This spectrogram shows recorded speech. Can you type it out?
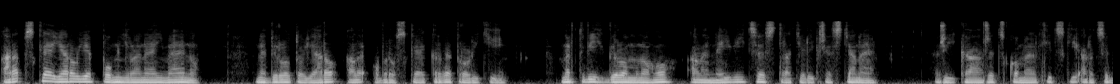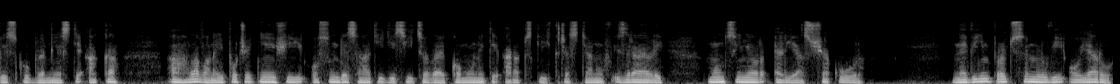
Arabské jaro je pomílené jméno. Nebylo to jaro, ale obrovské krve prolití. Mrtvých bylo mnoho, ale nejvíce ztratili křesťané, říká řecko-melchický arcibiskup ve městě Aka a hlava nejpočetnější 80 tisícové komunity arabských křesťanů v Izraeli, monsignor Elias Shakur. Nevím, proč se mluví o jaru,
